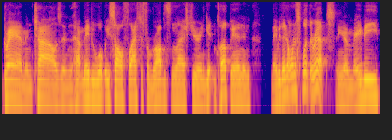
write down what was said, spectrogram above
Graham and Childs and how maybe what we saw flashes from Robinson last year and getting Pup in, and maybe they don't want to split the reps. You know, maybe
